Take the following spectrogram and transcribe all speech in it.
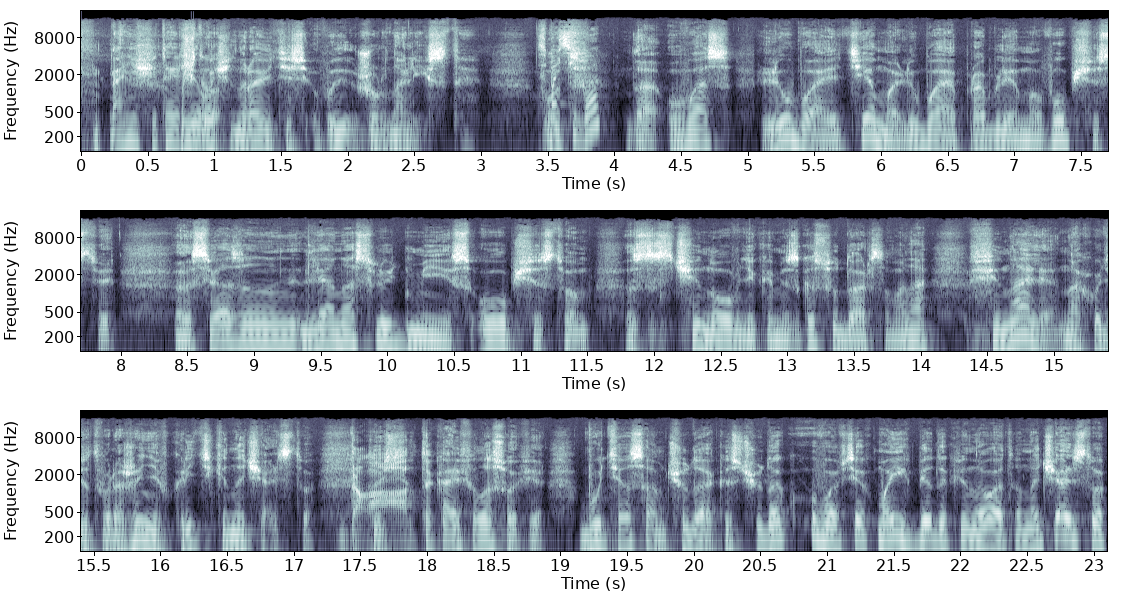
Они считают, Мне что... очень нравитесь вы журналисты. Спасибо. Вот, да, у вас любая тема, любая проблема в обществе э, связана для нас людьми, с обществом, с чиновниками, с государством. Она в финале находит выражение в критике начальства. Да. То есть такая философия. Будь я сам чудак из чудаков, во всех моих бедах виновато начальство.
